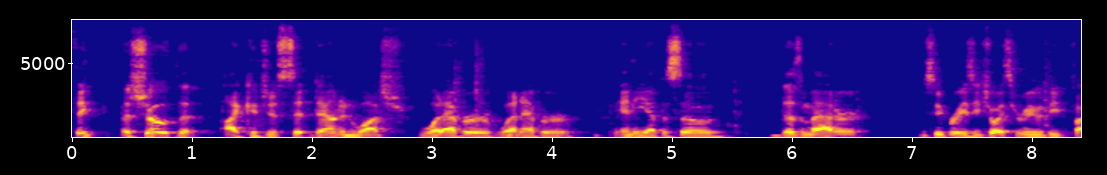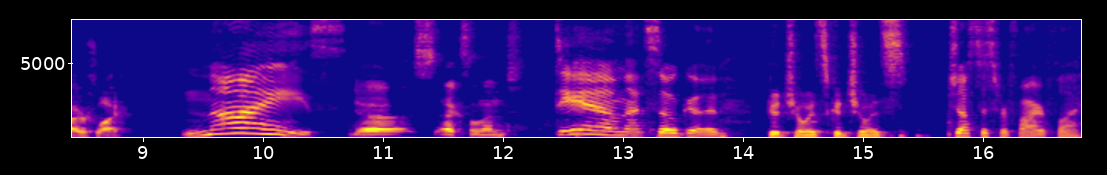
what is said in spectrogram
think a show that I could just sit down and watch whatever, whenever, any episode, doesn't matter. Super easy choice for me would be Firefly. Nice. Yes, excellent. Damn, that's so good. good choice, good choice. Justice for Firefly.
